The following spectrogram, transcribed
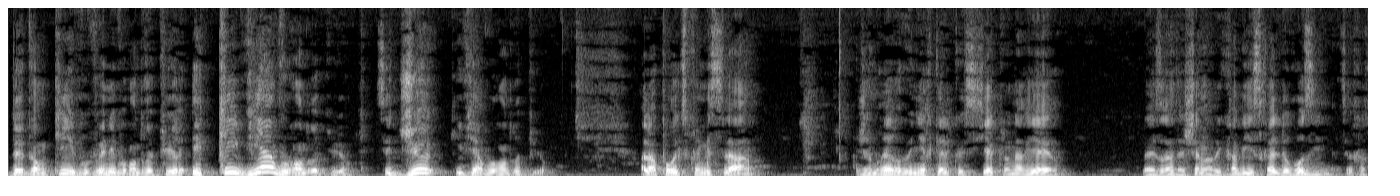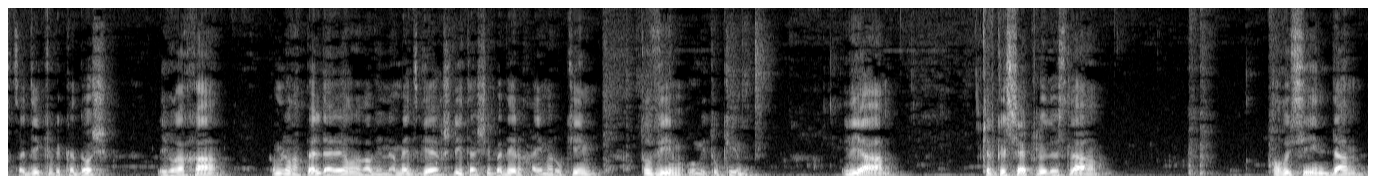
devant qui vous venez vous rendre pur, et qui vient vous rendre pur? C'est Dieu qui vient vous rendre pur. Alors pour exprimer cela, j'aimerais revenir quelques siècles en arrière, Ezrat Hashem avec Rabbi Israël de Rosin, Tzadik Vekadosh Ivracha, comme le rappelle d'ailleurs le Rabbi Metzger, Shlita Shebadel Chaim Arukim, Tovim ou Mitukim. Il y a quelques siècles de cela, en Russie une dame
